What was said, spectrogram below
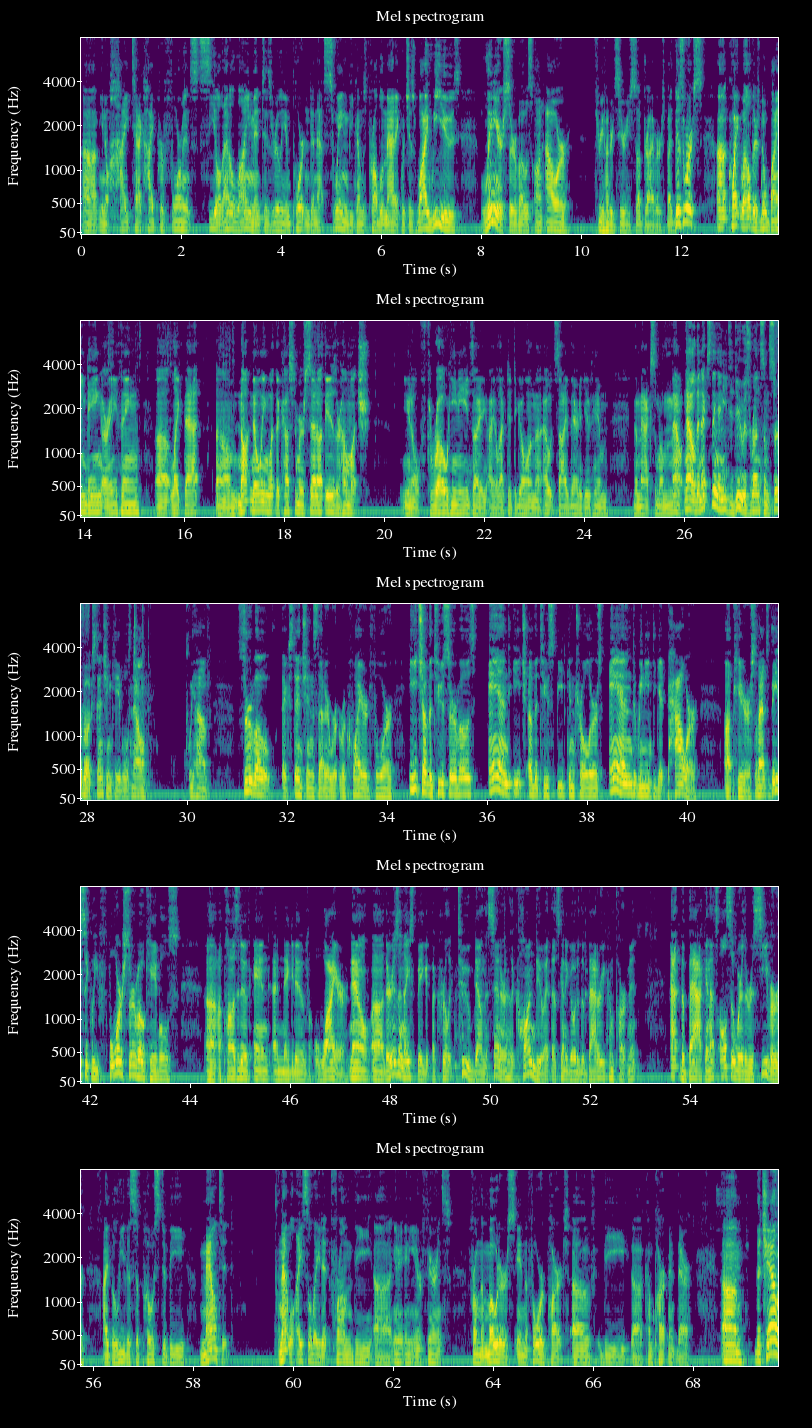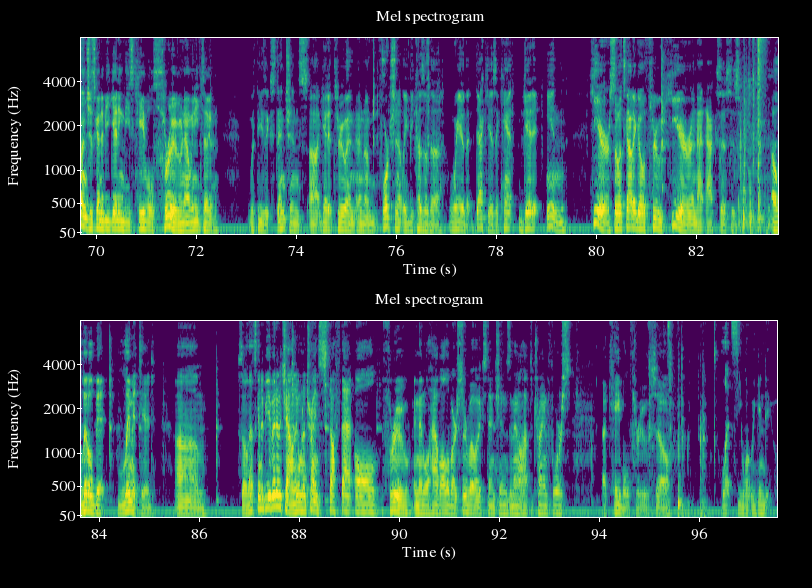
uh, you know, high-tech, high-performance seal, that alignment is really important and that swing becomes problematic, which is why we use linear servos on our 300 series subdrivers. But this works uh, quite well. There's no binding or anything uh, like that. Um, not knowing what the customer setup is or how much, you know, throw he needs, I, I elected to go on the outside there to give him the maximum amount. Now, the next thing I need to do is run some servo extension cables. Now, we have servo extensions that are re required for each of the two servos and each of the two speed controllers, and we need to get power up here. So that's basically four servo cables uh, a positive and a negative wire. Now, uh, there is a nice big acrylic tube down the center, the conduit that's going to go to the battery compartment at the back, and that's also where the receiver, I believe, is supposed to be mounted. And that will isolate it from the uh, any interference from the motors in the forward part of the uh, compartment there. Um, the challenge is going to be getting these cables through. Now we need to with these extensions, uh, get it through. And, and unfortunately, because of the way the deck is, I can't get it in here. So it's got to go through here, and that access is a little bit limited. Um, so that's going to be a bit of a challenge. I'm going to try and stuff that all through, and then we'll have all of our servo extensions, and then I'll have to try and force a cable through. So let's see what we can do.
